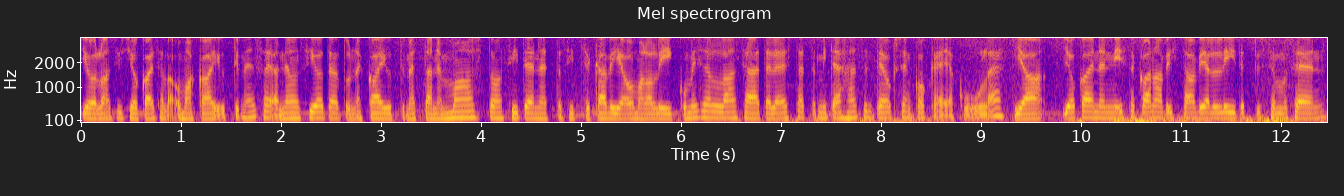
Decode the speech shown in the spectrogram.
joilla on siis jokaisella oma kaiuttimensa ja ne on sijoiteltu ne kaiuttimet tänne maastoon siten, että sitten se kävijä omalla liikkumisellaan säätelee sitä, että miten hän sen teoksen kokee ja kuulee. Ja jokainen niistä kanavista on vielä liitetty semmoiseen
